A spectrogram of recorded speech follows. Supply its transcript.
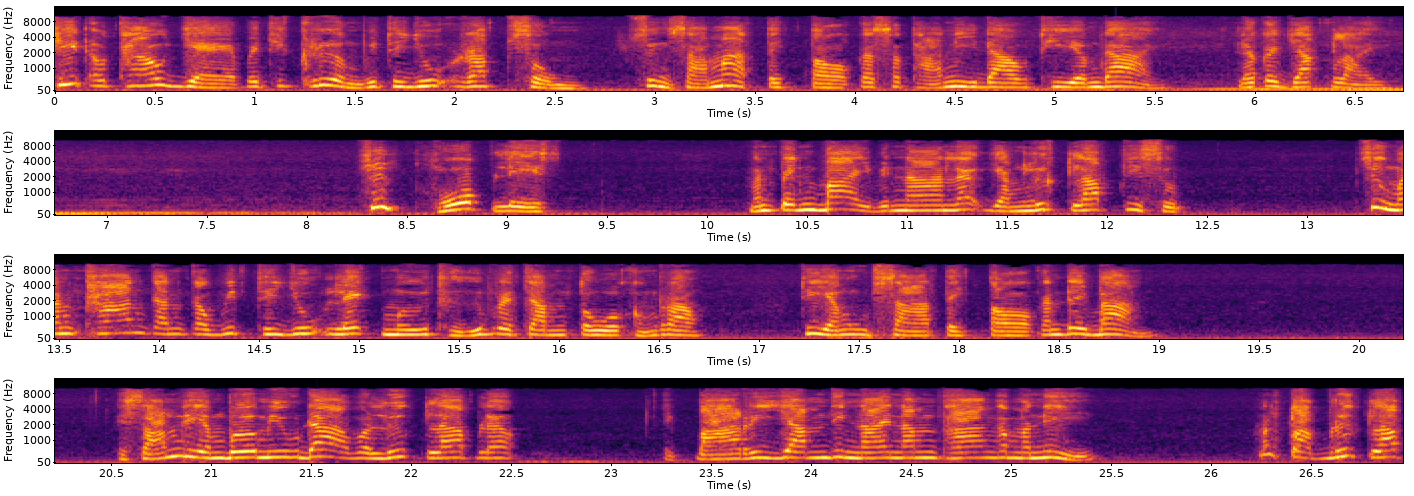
คิดเอาเท้าแย่ไปที่เครื่องวิทยุรับส่ง ซึ่งสามารถติดต่อกับสถานีดาวเทียมได้ แล้วก็ยักไหลhopeless มันเป็นใบ้เป็นนานแล้วอย่างลึกลับที่สุด ซึ่งมันค้านกันกับวิทยุเล็กมือถือประจำตัวของเรา ที่ยังอุตส่าห์ติดต่อกันได้บ้าง สามเหลี่ยมเบอร์มิวด้าว่าลึกลับแล้วไอ้ปาริยมที่นายนำทางกันมานี่ มันกลับลึกลับ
